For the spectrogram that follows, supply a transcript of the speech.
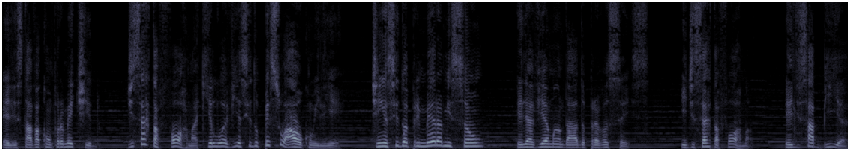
Ele estava comprometido. De certa forma, aquilo havia sido pessoal com Ilie. Tinha sido a primeira missão que ele havia mandado para vocês. E de certa forma, ele sabia,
